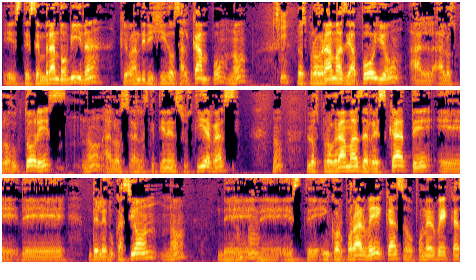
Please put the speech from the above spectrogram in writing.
este, Sembrando Vida, que van dirigidos al campo, ¿no? sí. los programas de apoyo al- a los productores, ¿no? A los, a los que tienen sus tierras, ¿no? Los programas de rescate eh, de, de la educación, ¿no? De, de, este, incorporar becas o poner becas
